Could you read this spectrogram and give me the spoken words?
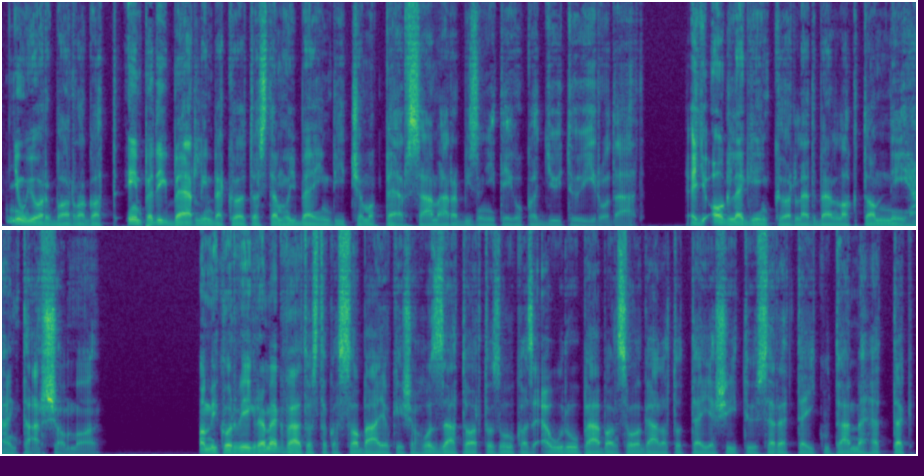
New Yorkban ragadt, én pedig Berlinbe költöztem, hogy beindítsam a per számára bizonyítékokat gyűjtő irodát. Egy aglegény körletben laktam néhány társammal. Amikor végre megváltoztak a szabályok és a hozzátartozók az Európában szolgálatot teljesítő szeretteik után mehettek,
